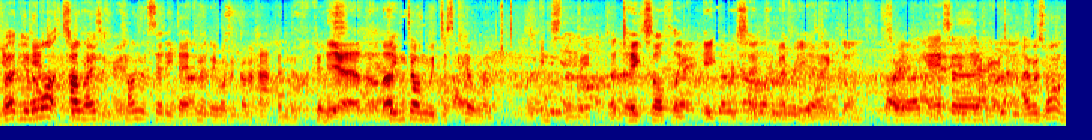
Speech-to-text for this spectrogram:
But you know what? Town- Surprisingly- Town and City definitely wasn't going to happen because Yeah, no, that- Ding Dong would just kill like instantly. That takes off like eight percent from every Yeah. ding dong. So I guess uh, I was wrong.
